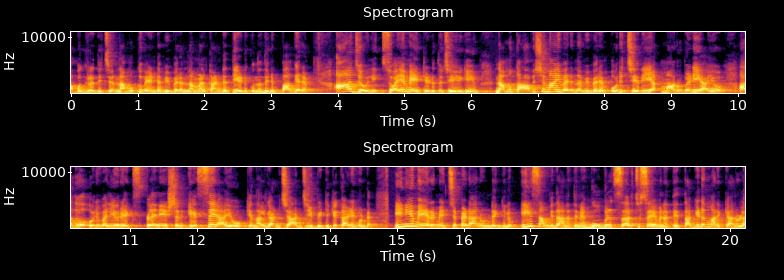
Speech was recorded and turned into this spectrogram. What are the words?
അപഗ്രഥിച്ച് നമുക്ക് വേണ്ട വിവരം നമ്മൾ കണ്ടെത്തിയെടുക്കുന്നതിന് പകരം ആ ജോലി സ്വയം ഏറ്റെടുത്തു ചെയ്യുകയും നമുക്ക് ആവശ്യമായി വരുന്ന വിവരം ഒരു ചെറിയ മറുപടിയായോ അതോ ഒരു വലിയൊരു എക്സ്പ്ലനേഷൻ എസ് എ ആയോ ഒക്കെ നൽകാൻ ചാറ്റ് ജി പി ടിക്ക് കഴിവുണ്ട്. ഇനിയും ഏറെ മെച്ചപ്പെടാനുണ്ടെങ്കിലും ഈ സംവിധാനത്തിന് ഗൂഗിൾ സെർച്ച് സേവനത്തെ തകിടം മറിക്കാനുള്ള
